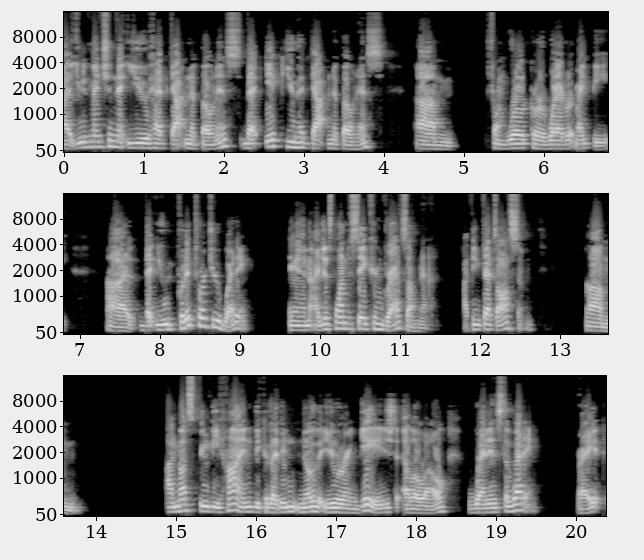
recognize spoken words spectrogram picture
Uh, you had mentioned that you had gotten a bonus, that if you had gotten a bonus um, from work or whatever it might be, uh, that you would put it towards your wedding. And I just wanted to say congrats on that. I think that's awesome. Um, I must be behind because I didn't know that you were engaged, lol. When is the wedding? Right?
